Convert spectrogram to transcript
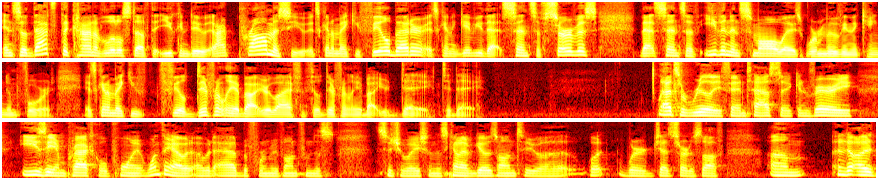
And so that's the kind of little stuff that you can do. And I promise you, it's going to make you feel better. It's going to give you that sense of service, that sense of even in small ways, we're moving the kingdom forward. It's going to make you feel differently about your life and feel differently about your day today. That's a really fantastic and very easy and practical point. One thing I would I would add before we move on from this situation, this kind of goes on to uh, what where Jed started us off, um, and I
